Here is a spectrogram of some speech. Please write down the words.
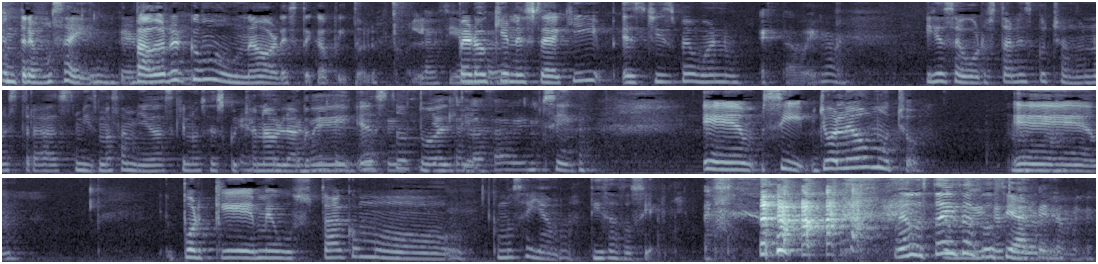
Entremos ahí. Entremos Va a durar ahí. como una hora este capítulo. Lo siento. Pero quien esté aquí es chisme bueno. Está bueno. Y de seguro están escuchando nuestras mismas amigas que nos escuchan hablar de esto todo ya el la tiempo. saben. Sí. Eh, sí, yo leo mucho. Eh, porque me gusta como. ¿Cómo se llama? Disasociarme. me gusta ¿Cómo dices este disasociarme.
